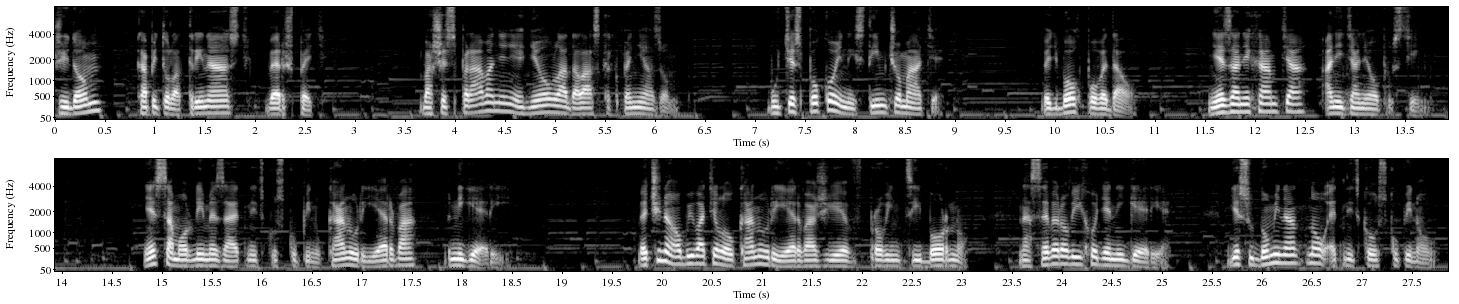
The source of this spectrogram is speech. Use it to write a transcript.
Židom, kapitola 13, verš 5. Vaše správanie nech neovláda láska k peniazom. Buďte spokojní s tým, čo máte. Veď Boh povedal, nezanechám ťa, ani ťa neopustím. Dnes sa modlíme za etnickú skupinu Kanuri Jerva v Nigérii. Väčšina obyvateľov Kanuri Jerva žije v provincii Borno, na severovýchode Nigérie, kde sú dominantnou etnickou skupinou –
